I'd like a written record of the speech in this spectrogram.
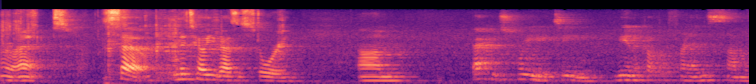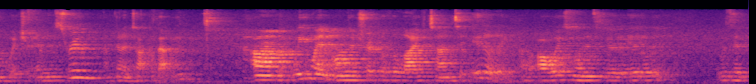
All right. So, I'm going to tell you guys a story. Um, back in 2018, me and a couple friends, some of which are in this room, I'm going to talk about you. Um, we went on the trip of a lifetime to Italy. I've always wanted to go to Italy. It was a,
